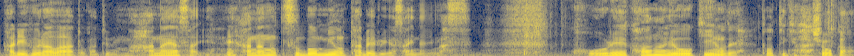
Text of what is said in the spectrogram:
カリフラワーとかっていうのはま花野菜、ね、花のつぼみを食べる野菜になりますこれかなり大きいので取っていきましょうか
